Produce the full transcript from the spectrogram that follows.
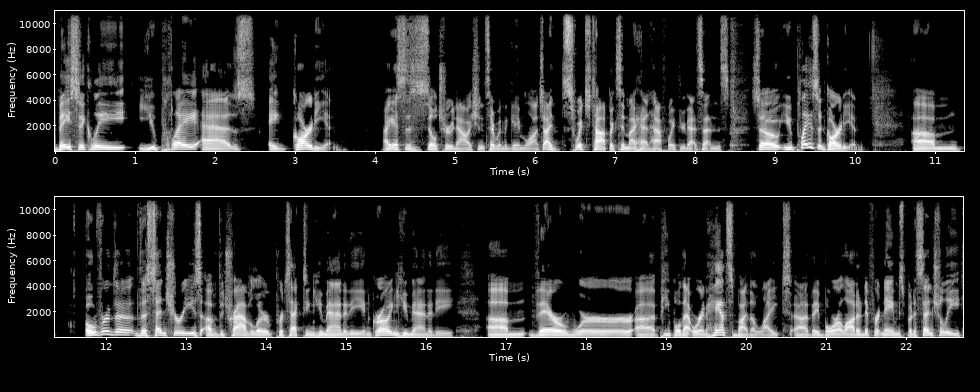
basically you play as a guardian. I guess this is still true now. I shouldn't say when the game launched. I switched topics in my head halfway through that sentence. So you play as a guardian. Um, over the the centuries of the traveler protecting humanity and growing humanity um, there were uh, people that were enhanced by the light uh, they bore a lot of different names but essentially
